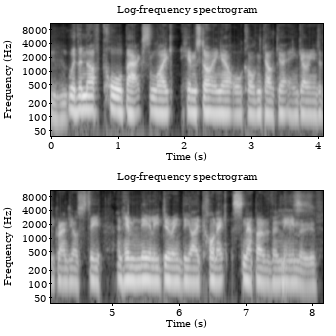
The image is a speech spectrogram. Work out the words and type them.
Mhm. with enough callbacks like him starting out all cold and calculated and going into the grandiosity, and him nearly doing the iconic snap over the knee Yes. move.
